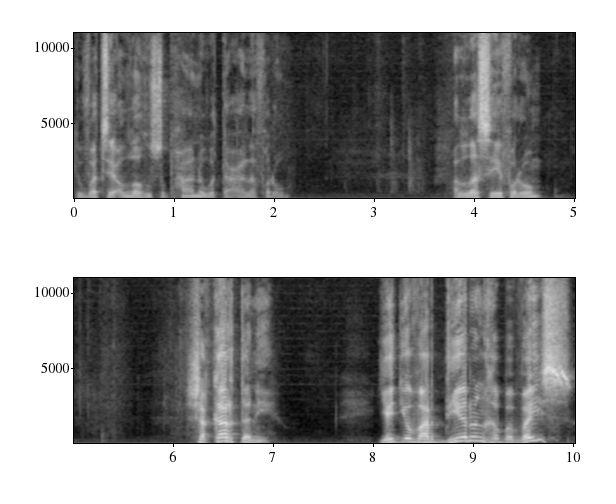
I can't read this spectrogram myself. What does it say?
Toe wat sê Allah subhanahu wa ta'ala vir hom? Allah sê vir hom: "Shakartani." Jy het jou waardering gebewys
